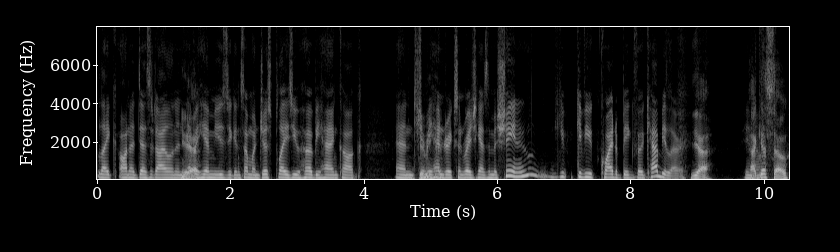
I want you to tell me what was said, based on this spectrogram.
like on a desert island and Yeah. never hear music and someone just plays you Herbie Hancock and Jimi Jimi Hen- Hendrix and Rage Against the Machine, it'll give you quite a big vocabulary. Yeah, you I guess so.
